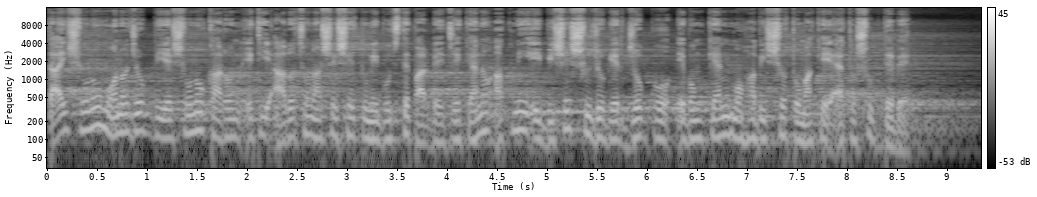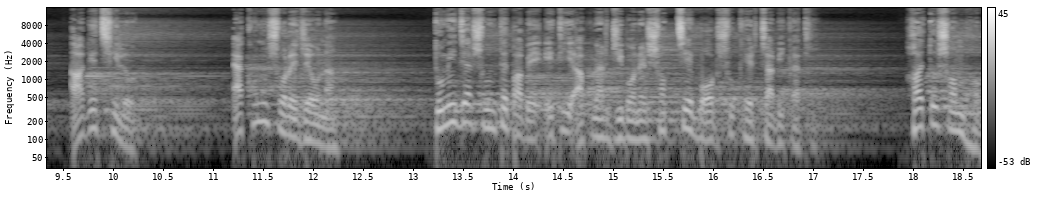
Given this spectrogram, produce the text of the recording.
তাই শোনো, মনোযোগ দিয়ে শোনো, কারণ এটি আলোচনা শেষে তুমি বুঝতে পারবে যে কেন আপনি এই বিশেষ সুযোগের যোগ্য এবং কেন মহাবিশ্ব তোমাকে এত সুখ দেবে। আগে ছিল এখনও সরে যেও না। তুমি যা শুনতে পাবে, এটি আপনার জীবনের সবচেয়ে বড় সুখের চাবিকাঠি। হয়তো সম্ভব।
